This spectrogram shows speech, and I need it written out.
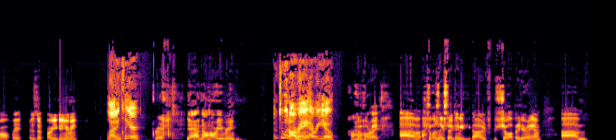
Oh, wait, is it? Are you gonna hear me? Loud and clear. Great. Yeah. No. How are you, Bree? I'm doing all right. How are you? I'm all right. Uh, I wasn't expecting to uh, show up, but here I am. Um,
